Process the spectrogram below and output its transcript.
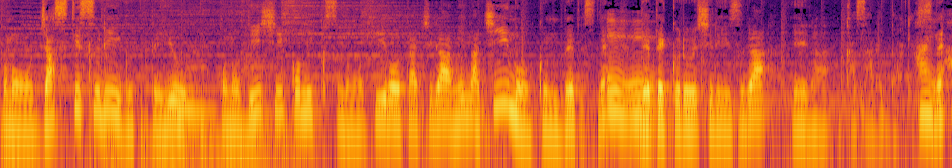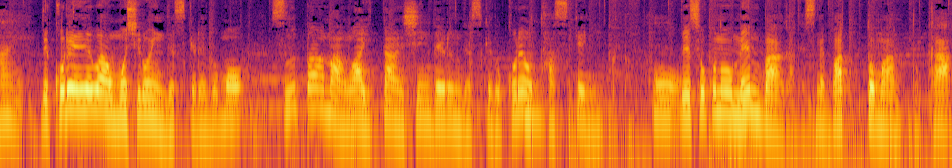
このジャスティスリーグっていう、うん、この DC コミックスのヒーローたちがみんなチームを組んでですね、えー、出てくるシリーズが映画化されたわけですね。はいはい、でこれは面白いんですけれどもスーパーマンは一旦死んでるんですけどこれを助けに行くと。うん、でそこのメンバーがですねバットマンとか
